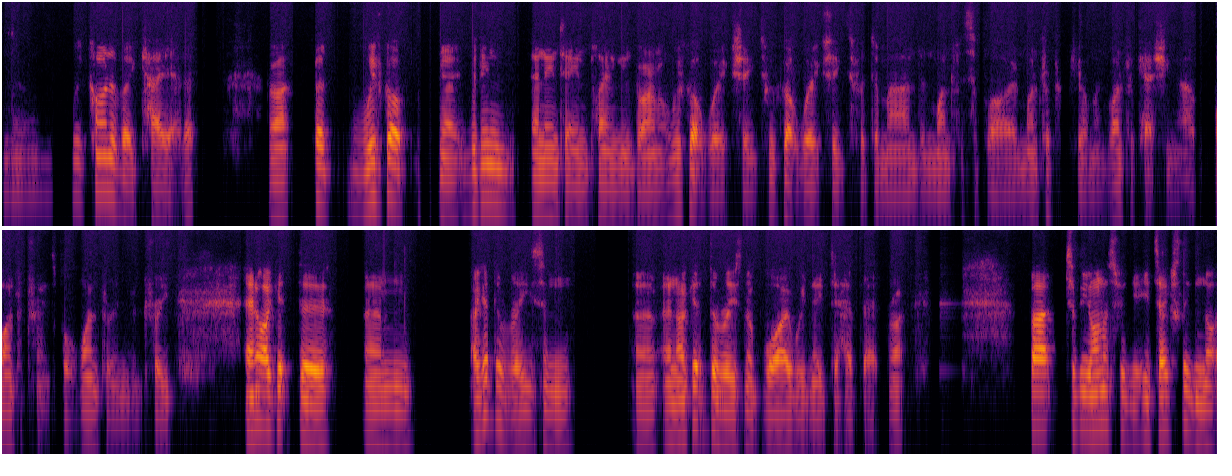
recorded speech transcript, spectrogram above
We're kind of okay at it, right? But we've got, you know, within an end-to-end planning environment, we've got worksheets. We've got worksheets for demand and one for supply and one for procurement, one for cashing up, one for transport, one for inventory. And I get the, um, I get the reason, uh, and I get the reason of why we need to have that, right? But to be honest with you, it's actually not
